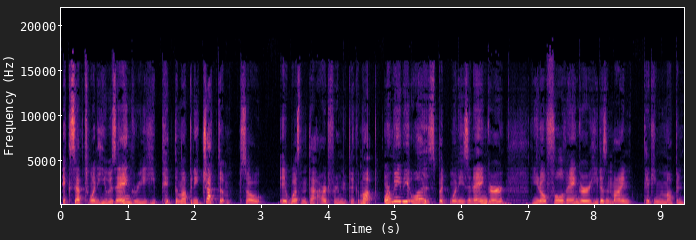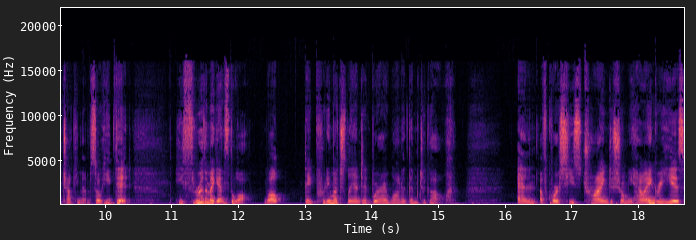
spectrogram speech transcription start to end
Except when he was angry, he picked them up and he chucked them. So it wasn't that hard for him to pick them up. Or maybe it was, but when he's in anger, you know, full of anger, he doesn't mind picking them up and chucking them. So he did. He threw them against the wall. Well, they pretty much landed where I wanted them to go. And of course, he's trying to show me how angry he is.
